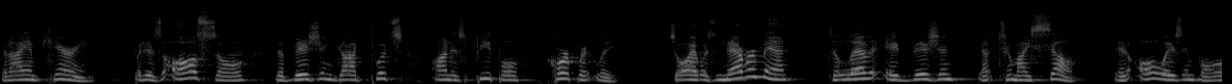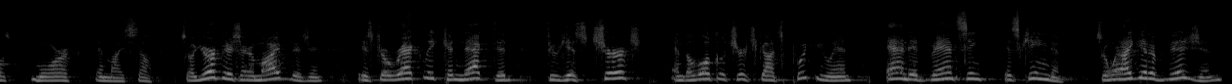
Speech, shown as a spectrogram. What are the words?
that I am carrying, but it is also the vision God puts on His people corporately. So I was never meant to live a vision that to myself. It always involves more than myself. So your vision and my vision is directly connected to his church and the local church God's put you in and advancing his kingdom. So when I get a vision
